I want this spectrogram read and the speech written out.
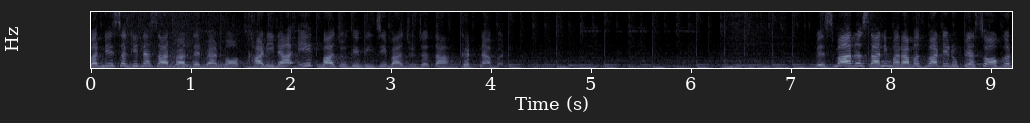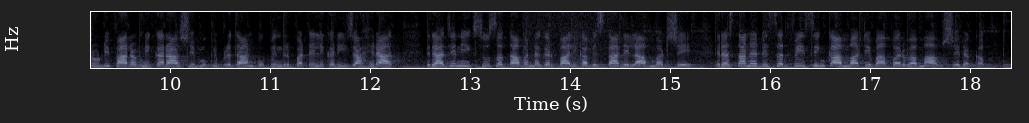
બંને સગીરના સારવાર દરમિયાન મોત. ખાડીના એક બાજુથી બીજી બાજુ જતા ઘટના બની. બિસ્માર રસ્તાની મરામત માટે રૂપિયા સો કરોડની ફાળવણી કરાશે મુખ્યપ્રધાન ભૂપેન્દ્ર પટેલે કરી જાહેરાત રાજ્યની એકસો સત્તાવન નગરપાલિકા વિસ્તારને લાભ મળશે રસ્તાના રિસર્ફેસિંગ કામ માટે વાપરવામાં આવશે રકમ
